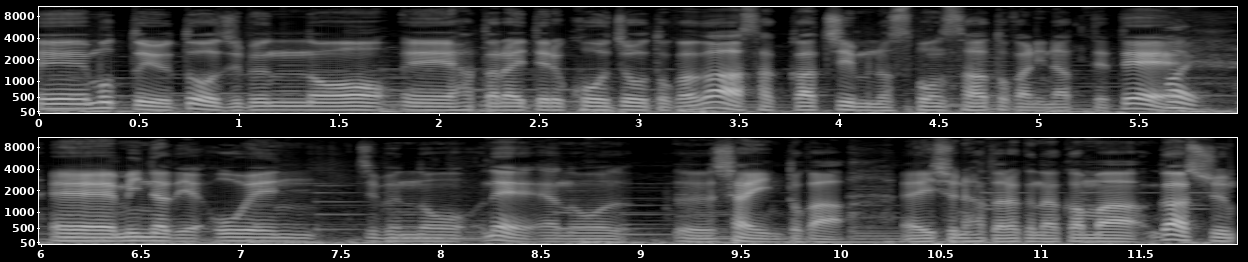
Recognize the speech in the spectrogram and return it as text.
えーもっと言うと自分の、えー働いてる工場とかがサッカーチームのスポンサーとかになってて、はい。えーみんなで応援自分の,、ね、あのう社員とか、えー一緒に働く仲間が週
